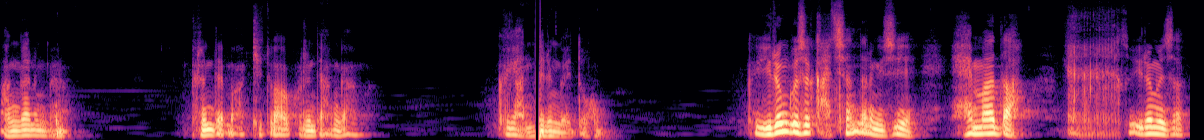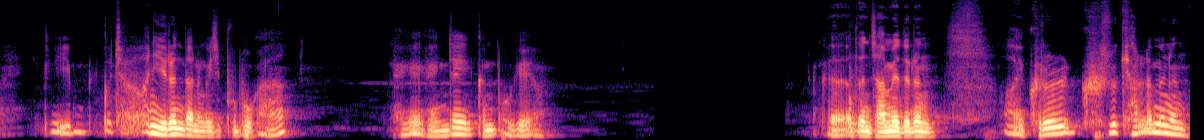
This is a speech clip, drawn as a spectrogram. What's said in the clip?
안 가는 거예요. 그런데 막 기도하고 그런데 안 가. 그게 안 되는 거예요, 또. 그 이런 것을 같이 한다는 것이 해마다 계속 이러면서 꾸준히 이런다는 것이 부부가 그게 굉장히 큰 복이에요. 그 어떤 자매들은 아, 그럴 그렇게 하려면은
